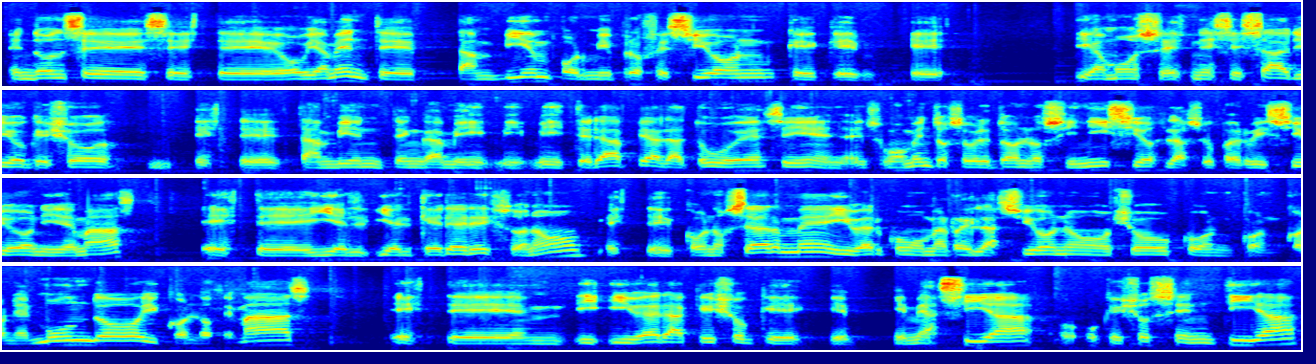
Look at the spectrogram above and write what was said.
Entonces, este, obviamente, también por mi profesión, que, digamos, es necesario que yo este, también tenga mi, terapia, la tuve, ¿sí? En, su momento, sobre todo en los inicios, la supervisión y demás, este, y, el, querer eso, ¿no? Este, conocerme y ver cómo me relaciono yo con, el mundo y con los demás, este, y, ver aquello que, me hacía o que yo sentía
